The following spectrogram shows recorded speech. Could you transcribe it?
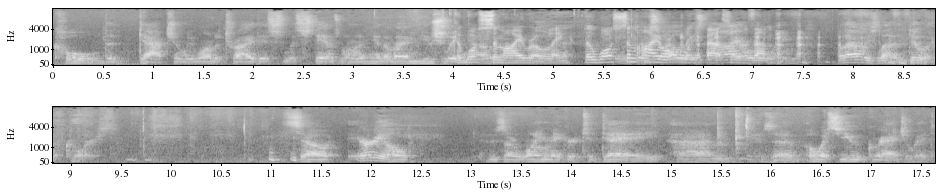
cold, and we want to try this with stems, well, you know, I'm usually. There was some eye rolling. There was some eye rolling about some of them. But I always let them do it, of course. So Ariel, who's our winemaker today, um, is a OSU graduate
